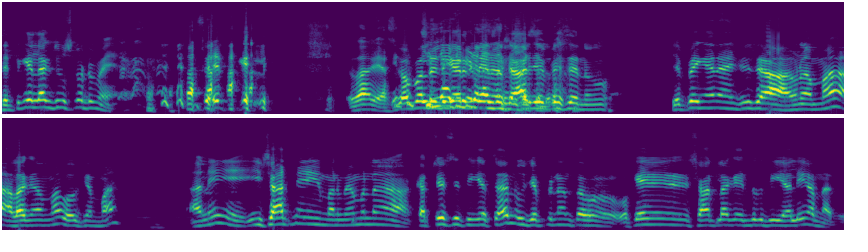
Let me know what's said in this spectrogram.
సెట్కి వెళ్ళాక చూసుకోవటమే. సెట్కి వెళ్ళి ఎస్ ఇంత గోపాల్ రెడ్డి? చెప్పేశాను. చెప్పగానే ఆయన చూసి "ఆ, అవునమ్మా అలాగమ్మా ఓకే అమ్మా అని ఈ షాట్ని మనం ఏమన్నా కట్ చేసి తీయచ్చా? నువ్వు చెప్పినంత ఒకే షాట్ లాగా ఎందుకు తీయాలి అన్నారు.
